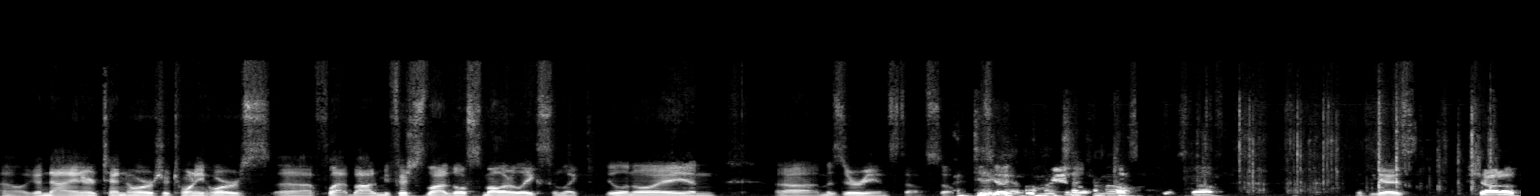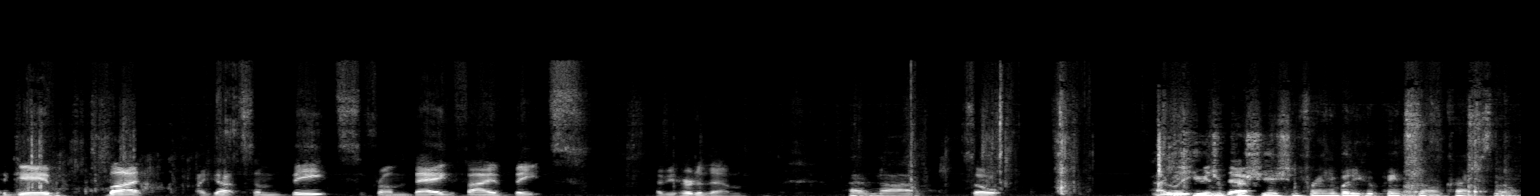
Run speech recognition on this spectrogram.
uh, like a nine or ten horse or twenty horse uh, flat bottom. He fishes a lot of those smaller lakes in like Illinois and uh, Missouri and stuff. So I dig it. I'm gonna check him out. Stuff. If you guys shout out to Gabe, but I got some baits from Bag Five Baits. Have you heard of them? I have not. So I have Really a huge appreciation for anybody who paints their own cranks, though.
